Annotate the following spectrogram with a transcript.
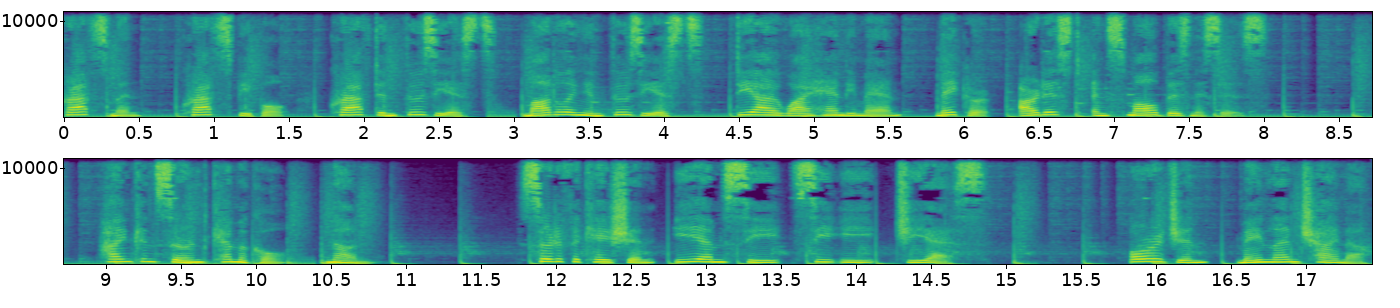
craftsmen, craftspeople, craft enthusiasts, modeling enthusiasts, DIY handyman, maker, artist and small businesses. Hein concerned chemical, none. Certification, EMC, CE, GS. Origin, mainland China.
